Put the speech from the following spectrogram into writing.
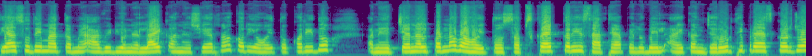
ત્યાં સુધીમાં તમે આ વિડીયોને લાઇક અને શેર ન કર્યો હોય તો કરી દો અને ચેનલ પર નવા હોય તો સબસ્ક્રાઇબ કરી સાથે આપેલું બેલ આઇકન જરૂરથી પ્રેસ કરજો,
